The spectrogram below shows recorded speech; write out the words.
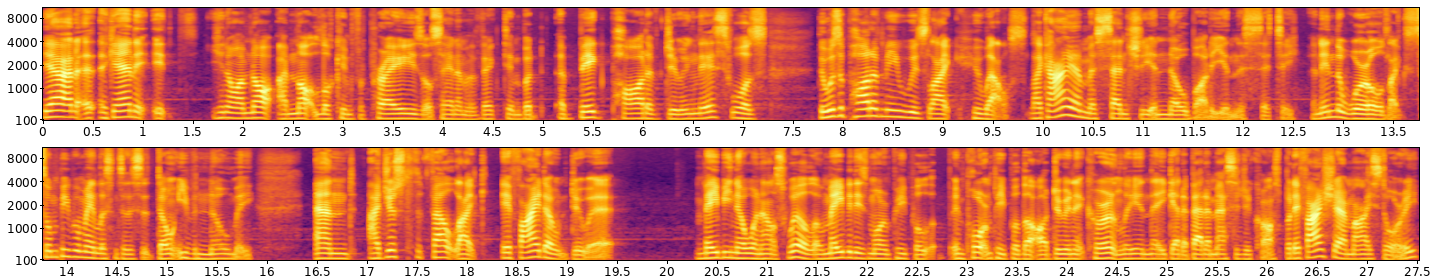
Yeah, and uh, again, it, it you know, I'm not I'm not looking for praise or saying I'm a victim, but a big part of doing this was there was a part of me was like, who else? Like I am essentially a nobody in this city and in the world. Like some people may listen to this that don't even know me, and I just felt like if I don't do it, maybe no one else will, or maybe there's more people important people that are doing it currently and they get a better message across. But if I share my story,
